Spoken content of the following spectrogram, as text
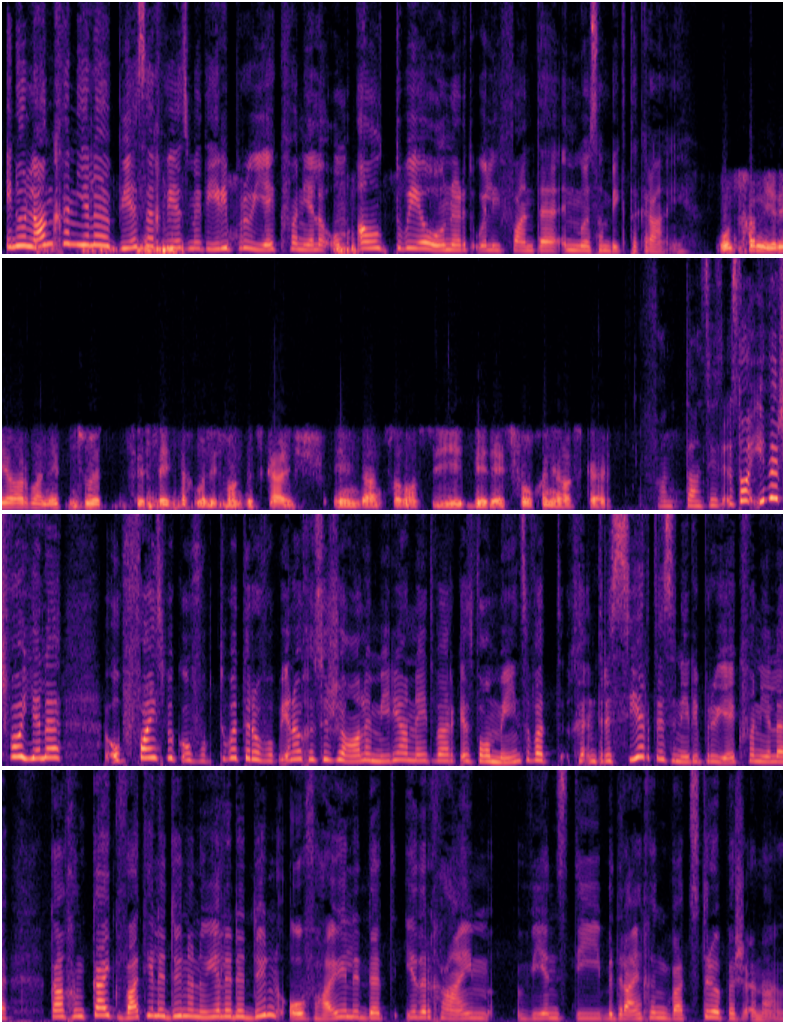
En hoe lank gaan julle besig wees met hierdie projek van julle om al 200 olifante in Mosambiek te kry? Ons gaan hierdie jaar maar net so 60 olifante skuif en dan sal ons die die res volgende jaar skuif. Fantasties. Is daar iewers waar julle op Facebook of op Twitter of op enige sosiale media netwerk is waar mense wat geïnteresseerd is in hierdie projek van julle kan gaan kyk wat julle doen en hoe julle dit doen of hou julle dit eerder geheim weens die bedreiging wat stroopers inhou?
